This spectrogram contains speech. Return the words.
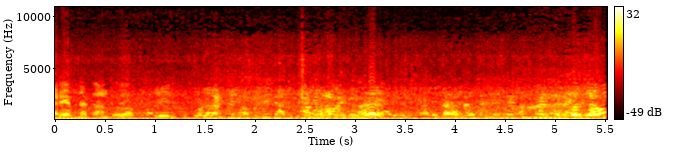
अरे अपना काम करो आप जाओ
